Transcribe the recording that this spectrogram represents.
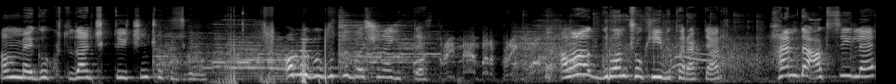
Ama mega kutudan çıktığı için çok üzgünüm. O mega kutu başına gitti. Ama Grom çok iyi bir karakter. Hem de aksiyle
